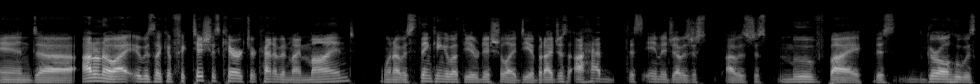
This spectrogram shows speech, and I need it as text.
And uh, I don't know I, it was like a fictitious character kind of in my mind when I was thinking about the initial idea, but I just I had this image. I was just I was just moved by this girl who was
